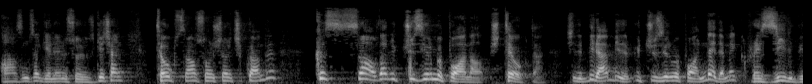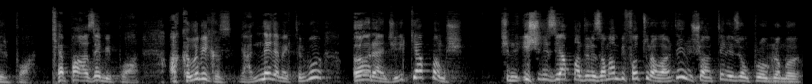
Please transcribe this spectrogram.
ağzımıza geleni söylüyoruz. Geçen TEOK sınav sonuçları açıklandı. Kız sınavdan 320 puan almış TEOK'tan. Şimdi bilen bilir 320 puan ne demek? Rezil bir puan. Kepaze bir puan. Akıllı bir kız. Yani ne demektir bu? Öğrencilik yapmamış. Şimdi işinizi yapmadığınız zaman bir fatura var değil mi? Şu an televizyon programı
